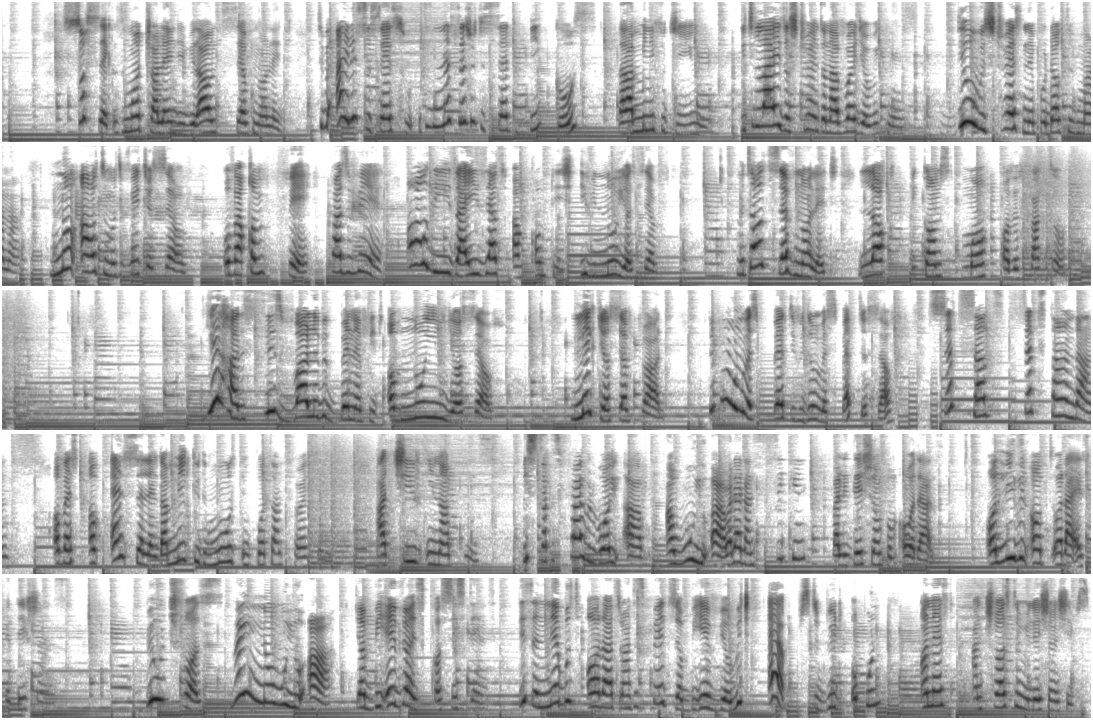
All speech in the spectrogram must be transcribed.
Success is more challenging without self knowledge. To be highly successful, it is necessary to set big goals that are meaningful to you. Utilize your strength and avoid your weakness. Deal with stress in a productive manner. Know how to motivate yourself. Overcome fear. Persevere. All these are easier to accomplish if you know yourself. Without self knowledge, luck becomes more of a factor. Here are the six valuable benefits of knowing yourself. Make yourself proud. People won't respect if you don't respect yourself. Set, set, set standards of, of excellence that make you the most important person. Achieve inner peace. Be satisfied with what you have and who you are rather than seeking validation from others or living up to other expectations. Build trust. When you know who you are, your behavior is consistent. This enables others to anticipate your behavior, which helps to build open, honest, and trusting relationships.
